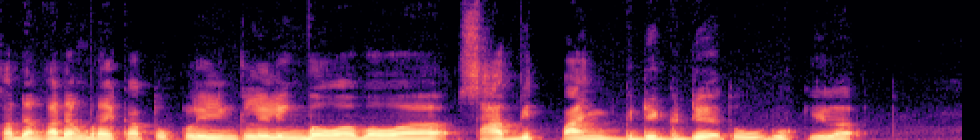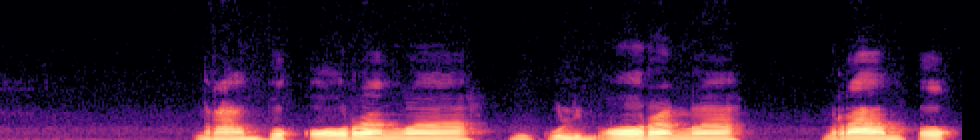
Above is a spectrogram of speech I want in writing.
Kadang-kadang mereka tuh keliling-keliling bawa-bawa sabit pan gede-gede tuh uh gila. Ngerampok orang lah mukulin orang lah merampok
